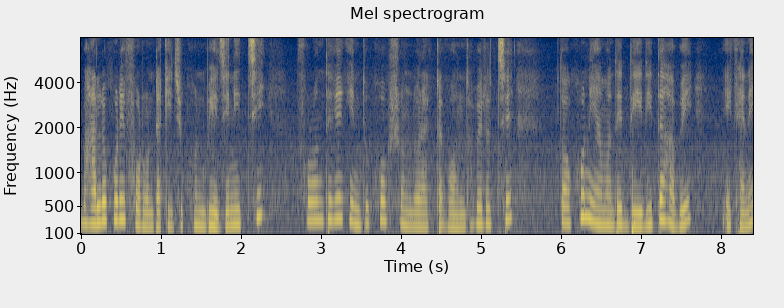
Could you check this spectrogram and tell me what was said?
ভালো করে ফোড়নটা কিছুক্ষণ ভেজে নিচ্ছি। ফোড়ন থেকে কিন্তু খুব সুন্দর একটা গন্ধ বেরোচ্ছে। তখনই আমাদের দিয়ে দিতে হবে এখানে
